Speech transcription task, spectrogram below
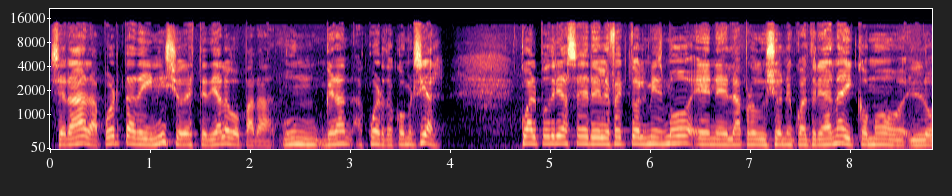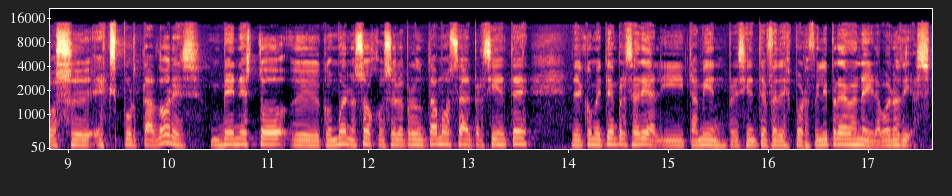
será la puerta de inicio de este diálogo para un gran acuerdo comercial. ¿Cuál podría ser el efecto del mismo en eh, la producción ecuatoriana y cómo los eh, exportadores ven esto eh, con buenos ojos? Se lo preguntamos al presidente del Comité Empresarial y también presidente de FEDESPOR, Felipe Rabaneira. Buenos días.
